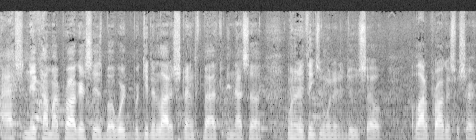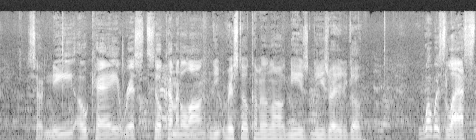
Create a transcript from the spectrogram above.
ask Nick how my progress is, but we're, we're getting a lot of strength back, and that's uh, one of the things we wanted to do. So, a lot of progress for sure. So, knee okay, wrist still coming along? Knee, wrist still coming along, knees knees ready to go. What was last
